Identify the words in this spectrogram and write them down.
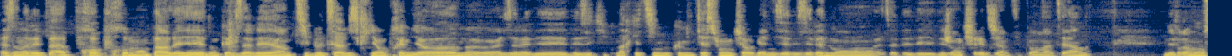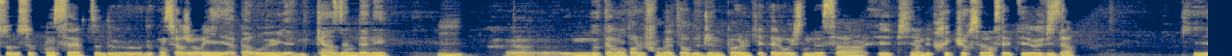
elles n'en avaient pas à proprement parler, donc elles avaient un petit peu de service client premium, euh, elles avaient des, des, équipes marketing ou communication qui organisaient des événements, elles avaient des, des, gens qui rédigeaient un petit peu en interne. Mais vraiment, ce, ce concept de, de, conciergerie est apparu il y a une quinzaine d'années, mmh. euh, notamment par le fondateur de John Paul, qui était à l'origine de ça. Et puis un des précurseurs, ça a été Visa, qui,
